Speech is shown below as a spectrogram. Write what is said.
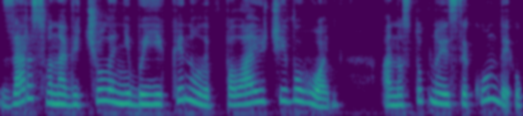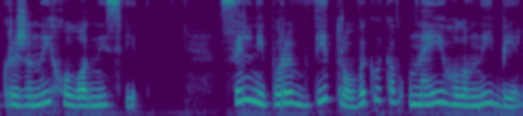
Зараз вона відчула, ніби її кинули в палаючий вогонь, а наступної секунди у крижаний холодний світ. Сильний порив вітру викликав у неї головний біль.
